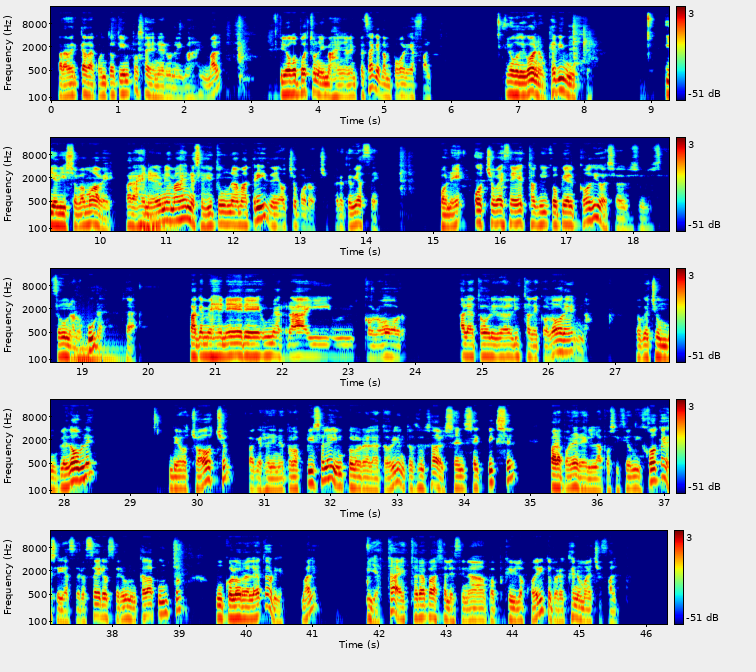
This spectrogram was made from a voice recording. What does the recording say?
para ver cada cuánto tiempo se genera una imagen, ¿vale? Y luego he puesto una imagen al empezar que tampoco haría falta. Y luego digo, bueno, ¿qué dibujo? Y he dicho, vamos a ver, para generar una imagen necesito una matriz de 8x8, pero ¿qué voy a hacer? Poner ocho veces esto aquí y copiar el código, eso, es una locura. O sea, para que me genere un array, un color aleatorio de la lista de colores, no. Lo que he hecho es un bucle doble de 8 a 8 para que rellene todos los píxeles y un color aleatorio. Entonces he usado el sense pixel para poner en la posición IJ, que sería 0, 0, 0, 1 en cada punto, un color aleatorio, ¿vale? Y ya está, esto era para seleccionar, para escribir los cuadritos, pero es que no me ha hecho falta.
